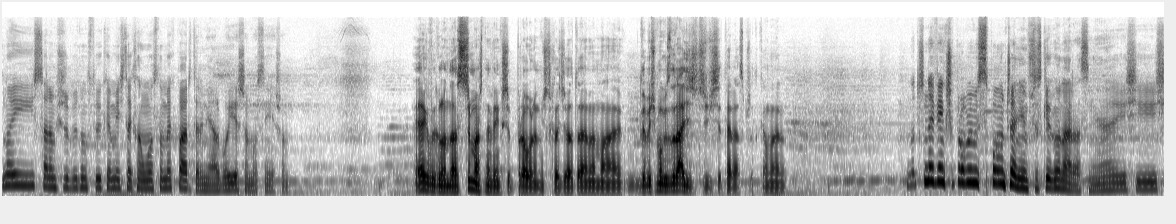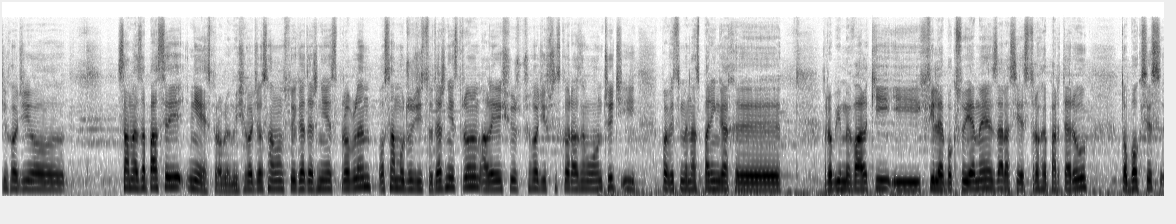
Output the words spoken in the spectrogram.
No i staram się, żeby tą stójkę mieć tak samo mocną jak parter, nie? albo jeszcze mocniejszą. A jak wygląda? Z czym masz największy problem, jeśli chodzi o to MMA? Gdybyś mógł zdradzić oczywiście teraz przed kamerą. Znaczy największy problem jest z połączeniem wszystkiego naraz, nie? Jeśli, jeśli chodzi o same zapasy, nie jest problem. Jeśli chodzi o samą stójkę, też nie jest problem. O samo jiu też nie jest problem, ale jeśli już przychodzi wszystko razem łączyć i powiedzmy na sparingach yy, robimy walki i chwilę boksujemy, zaraz jest trochę parteru, to boks jest yy,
